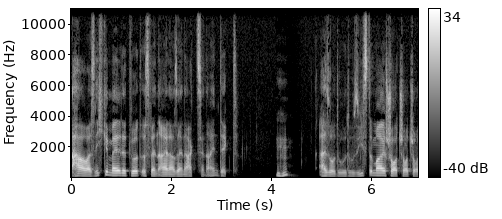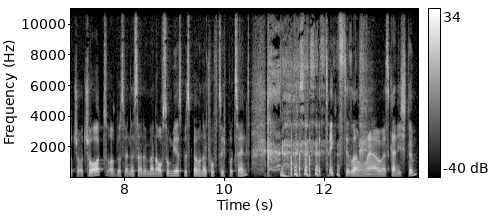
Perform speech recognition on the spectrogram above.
Aber was nicht gemeldet wird, ist, wenn einer seine Aktien eindeckt. Mhm. Also du, du siehst immer Short, Short, Short, Short, Short. Und bloß wenn du es dann irgendwann aufsummierst, bist du bei 150 Prozent. Denkst dir so, naja, was kann nicht stimmen.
